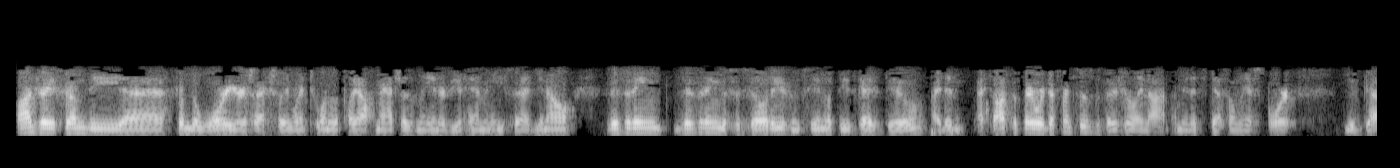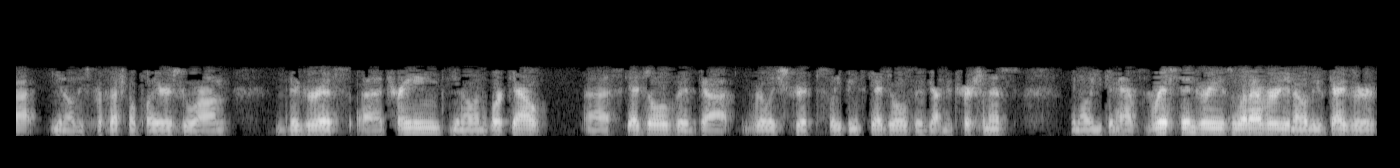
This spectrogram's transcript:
Andre from the uh, from the Warriors actually went to one of the playoff matches and they interviewed him and he said, you know, visiting visiting the facilities and seeing what these guys do, I didn't I thought that there were differences, but there's really not. I mean, it's definitely a sport. You've got, you know, these professional players who are on vigorous uh, training, you know, and workout uh, schedules. They've got really strict sleeping schedules. They've got nutritionists. You know, you can have wrist injuries, whatever. You know, these guys are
